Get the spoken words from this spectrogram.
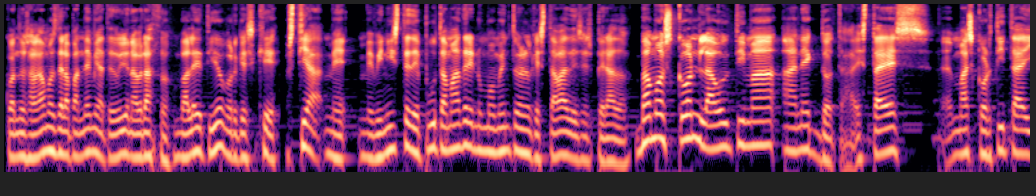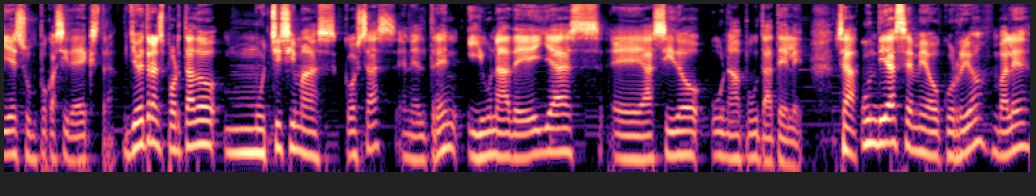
cuando salgamos de la pandemia, te doy un abrazo, ¿vale, tío? Porque es que, hostia, me, me, viniste de puta madre en un momento en el que estaba desesperado. Vamos con la última anécdota. Esta es eh, más cortita y es un poco así de extra. Yo he transportado muchísimas cosas en el tren y una de ellas eh, ha sido una puta tele. O sea, un día se me ocurrió, ¿vale?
